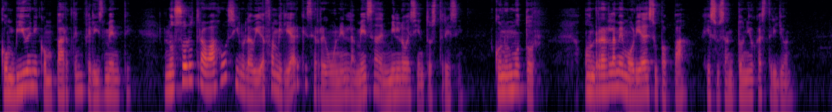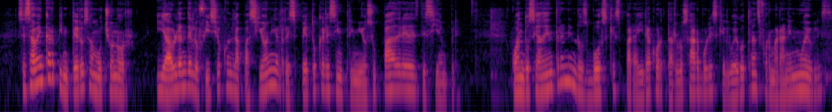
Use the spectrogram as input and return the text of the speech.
Conviven y comparten felizmente no solo trabajo, sino la vida familiar que se reúne en la mesa de 1913, con un motor, honrar la memoria de su papá, Jesús Antonio Castrillón. Se saben carpinteros a mucho honor, y hablan del oficio con la pasión y el respeto que les imprimió su padre desde siempre. Cuando se adentran en los bosques para ir a cortar los árboles que luego transformarán en muebles,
